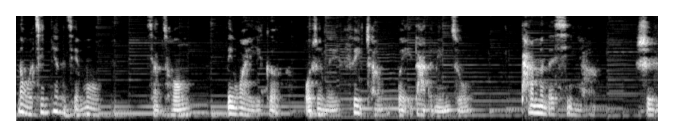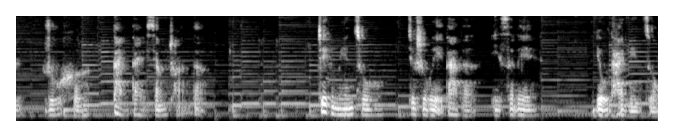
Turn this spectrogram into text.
那我今天的节目，想从另外一个我认为非常伟大的民族，他们的信仰是如何代代相传的。这个民族就是伟大的以色列犹太民族。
